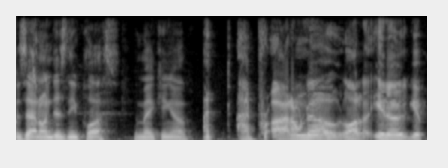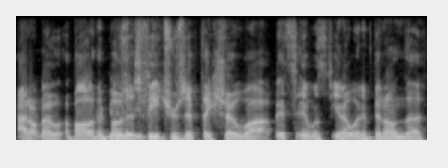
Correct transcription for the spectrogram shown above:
Is that on Disney Plus? The making of? I, I, I don't know. A lot of you know, I don't know about all of the Maybe bonus features if they show up. It's it was you know it would have been on the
